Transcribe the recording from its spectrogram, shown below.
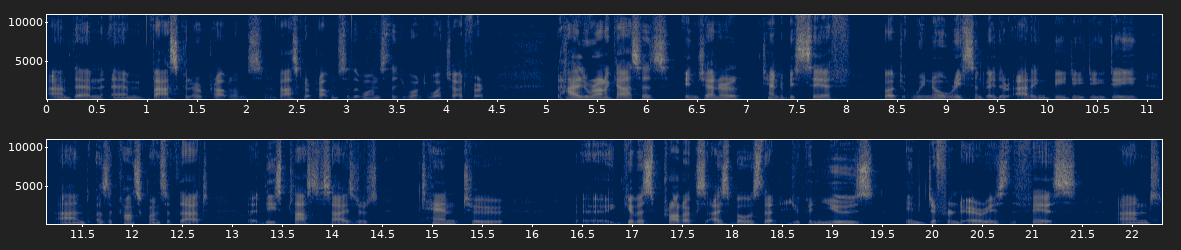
And then um, vascular problems. vascular problems are the ones that you want to watch out for. The hyaluronic acids, in general, tend to be safe but we know recently they're adding BDDE, and as a consequence of that, uh, these plasticizers tend to uh, give us products, I suppose, that you can use in different areas of the face. And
